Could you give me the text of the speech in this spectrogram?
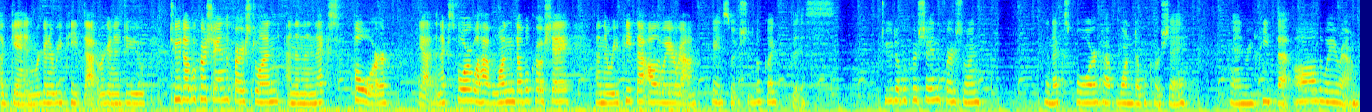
again. We're gonna repeat that. We're gonna do two double crochet in the first one, and then the next four, yeah, the next four will have one double crochet, and then repeat that all the way around. Okay, so it should look like this. Two double crochet in the first one, the next four have one double crochet, and repeat that all the way around.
